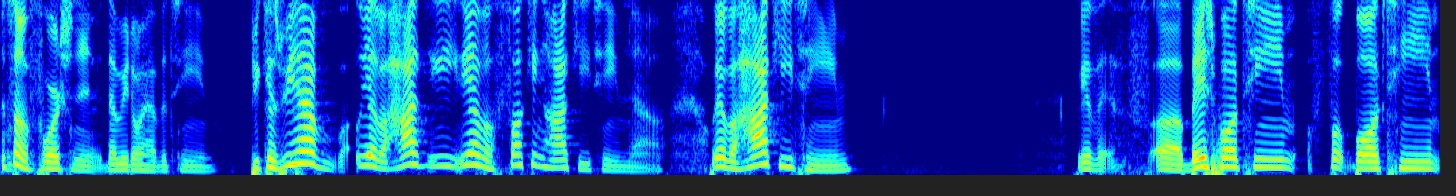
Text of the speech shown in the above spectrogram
it's unfortunate that we don't have a team because we have we have a hockey we have a fucking hockey team now. We have a hockey team. We have a uh, baseball team, football team,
